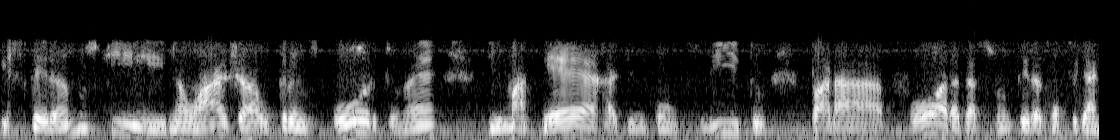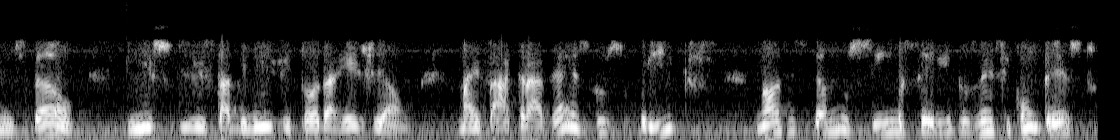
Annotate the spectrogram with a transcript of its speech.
Esperamos que não haja o transbordo né, de uma guerra, de um conflito para fora das fronteiras do Afeganistão e isso desestabilize toda a região. Mas através dos BRICS, nós estamos sim inseridos nesse contexto,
